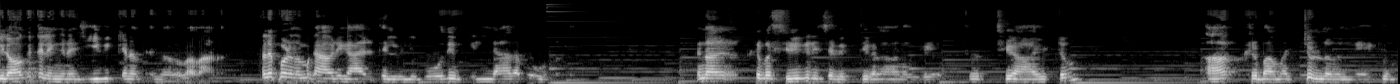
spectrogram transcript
ഈ ലോകത്തിൽ എങ്ങനെ ജീവിക്കണം എന്നുള്ളതാണ്. പലപ്പോഴും നമുക്ക് ആ ഒരു കാര്യത്തിൽ വലിയ ബോധ്യം ഇല്ലാതെ പോകുന്നത്. എന്നാൽ കൃപ സ്വീകരിച്ച വ്യക്തികളാണെങ്കിൽ തീർച്ചയായിട്ടും ആ കൃപ മറ്റുള്ളവരിലേക്കും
